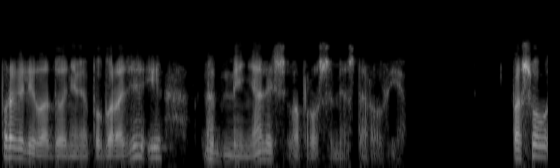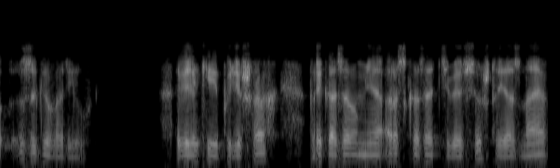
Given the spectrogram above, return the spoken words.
провели ладонями по бороде и обменялись вопросами о здоровье. Посол заговорил. Великий Падишах приказал мне рассказать тебе все, что я знаю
